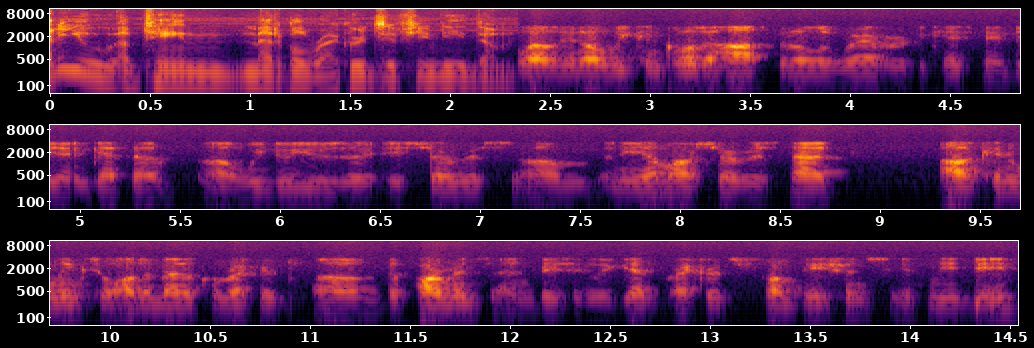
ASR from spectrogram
do you obtain medical records if you need them? Well, you know, we can call the hospital or wherever the case may be and get them. Uh, we do use a, a service, um, an EMR service that uh, can link to other medical record um, departments and basically get records from patients if need be.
